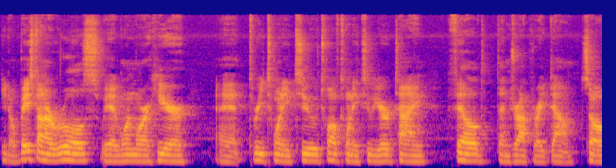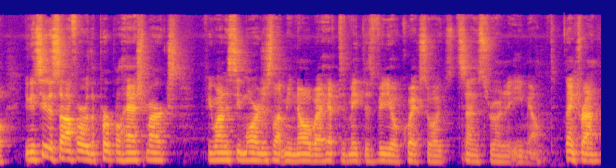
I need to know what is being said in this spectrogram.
You know, based on our rules, we had one more here at 322, 1222 your time, filled, then dropped right down. So you can see the software with the purple hash marks. If you want to see more, just let me know, but I have to make this video quick so it sends through in an email. Thanks, Ron.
